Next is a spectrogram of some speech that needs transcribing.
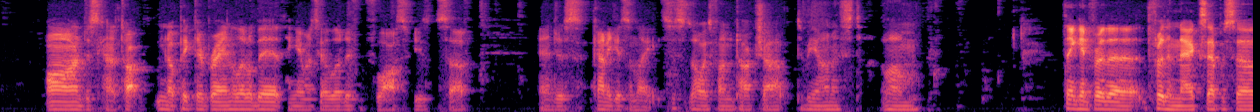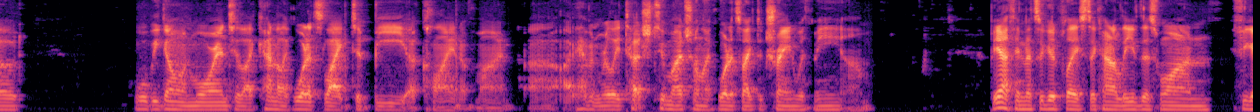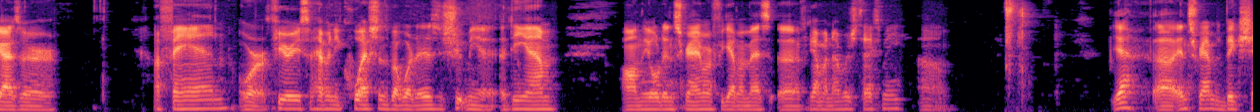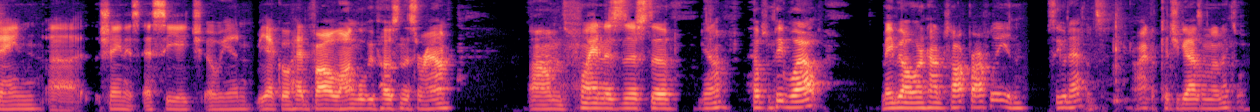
on, just kind of talk, you know, pick their brain a little bit. I think everyone's got a little different philosophies and stuff, and just kind of get some like. It's just always fun to talk shop, to be honest. Um, thinking for the for the next episode we'll be going more into like kind of like what it's like to be a client of mine uh, i haven't really touched too much on like what it's like to train with me um, but yeah i think that's a good place to kind of leave this one if you guys are a fan or curious or have any questions about what it is just shoot me a, a dm on the old instagram or if you got my mess uh, if you got my numbers text me um, yeah, uh, Instagram is Big Schoen. Uh, Schoen is S C H O E N. Yeah, go ahead and follow along. We'll be posting this around. Um, the plan is just to you know help some people out. Maybe I'll learn how to talk properly and see what happens. All right, I'll catch you guys on the next one.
